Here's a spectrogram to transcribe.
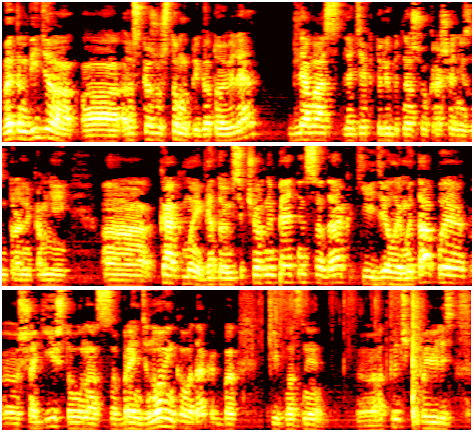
В этом видео э, расскажу, что мы приготовили для вас, для тех, кто любит наши украшения из натуральных камней. Э, как мы готовимся к Черной Пятнице, да, какие делаем этапы, э, шаги, что у нас в бренде новенького, да, как бы такие классные э, открыточки появились.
